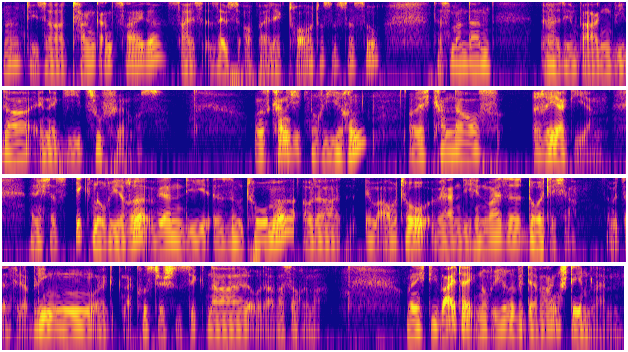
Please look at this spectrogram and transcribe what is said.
ne, dieser Tankanzeige. Das heißt, selbst auch bei Elektroautos ist das so, dass man dann äh, den Wagen wieder Energie zuführen muss. Und das kann ich ignorieren oder ich kann darauf reagieren. Wenn ich das ignoriere, werden die Symptome oder im Auto werden die Hinweise deutlicher. Dann wird es entweder blinken oder gibt ein akustisches Signal oder was auch immer. Und wenn ich die weiter ignoriere, wird der Wagen stehen bleiben.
